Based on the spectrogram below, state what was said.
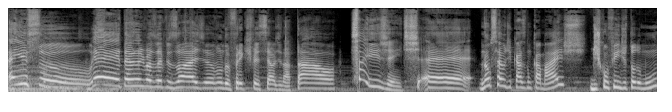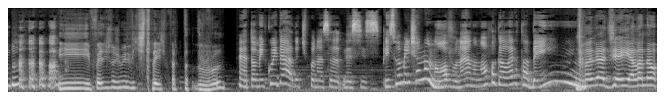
É isso! Ei, terminamos mais um episódio, Mundo Freak especial de Natal. Isso aí, gente. É... Não saiam de casa nunca mais. Desconfiem de todo mundo. e feliz 2023 pra todo mundo. É, tomem cuidado, tipo, nessa, nesses. Principalmente ano novo, né? Ano novo a galera tá bem. Olha a Jay, ela não.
